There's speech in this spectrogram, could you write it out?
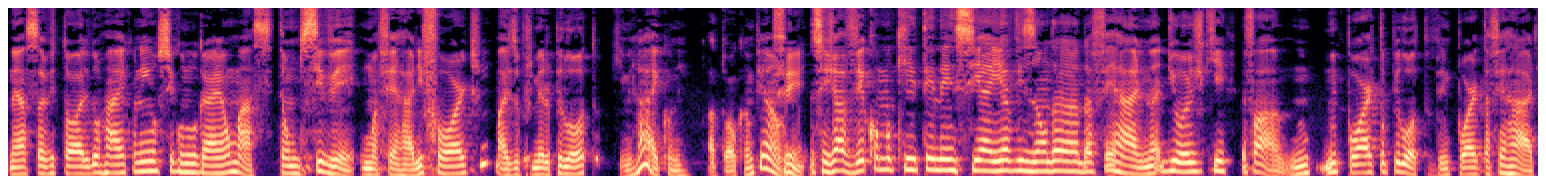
nessa vitória do Raikkonen, o segundo lugar é o Massa. Então se vê uma Ferrari forte, mas o primeiro piloto, Kimi Raikkonen. Atual campeão. Sim. Você já vê como que tendencia aí a visão da, da Ferrari. Não é de hoje que você fala, ah, não, não importa o piloto, importa a Ferrari.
